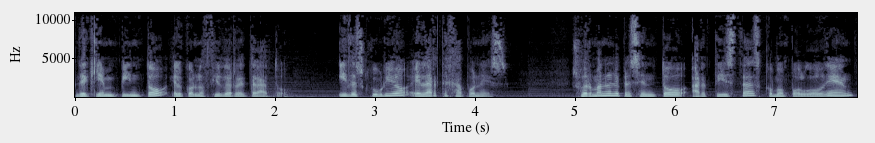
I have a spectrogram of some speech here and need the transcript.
de quien pintó el conocido retrato, y descubrió el arte japonés. Su hermano le presentó artistas como Paul Gauguin,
